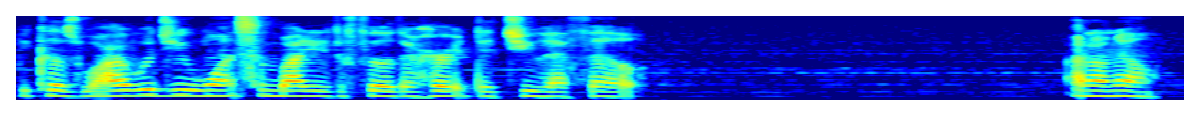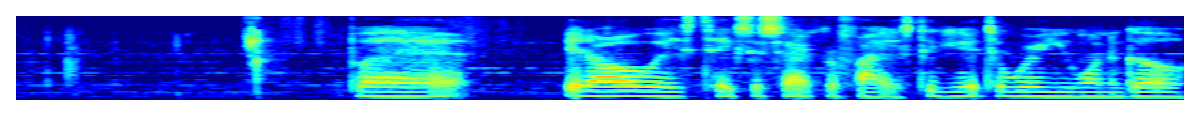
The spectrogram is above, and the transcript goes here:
Because why would you want somebody to feel the hurt that you have felt? I don't know. But it always takes a sacrifice to get to where you want to go.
